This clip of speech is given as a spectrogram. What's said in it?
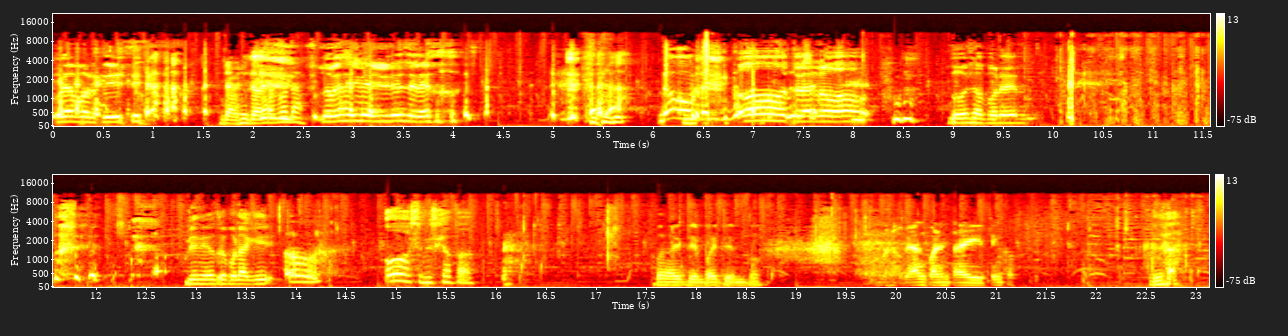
Voy a por ti. ¿Te has visto la foto? Lo ves ahí venir desde lejos. ¡No! ¡Oh, te la he robado! Vamos a por él. Viene otro por aquí. Oh. ¡Oh, se me escapa! Bueno, hay tiempo, hay tiempo. Bueno, quedan 45.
